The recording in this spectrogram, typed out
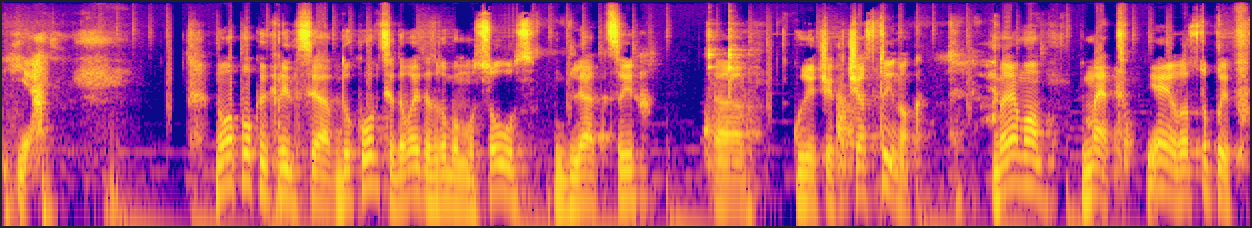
Є. Ну, а поки крильця в духовці, давайте зробимо соус для цих е, курячих частинок. Беремо мед. Я розтопив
